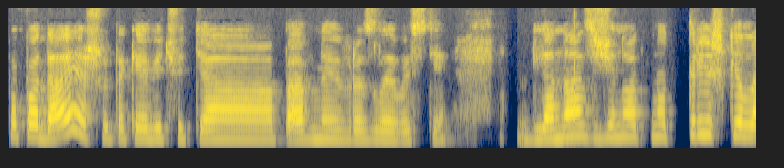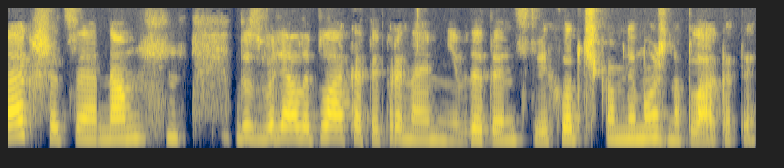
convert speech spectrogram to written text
попадаєш у таке відчуття певної вразливості. Для нас, жінок, ну трішки легше це нам дозволяли плакати, принаймні в дитинстві. Хлопчикам не можна плакати.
